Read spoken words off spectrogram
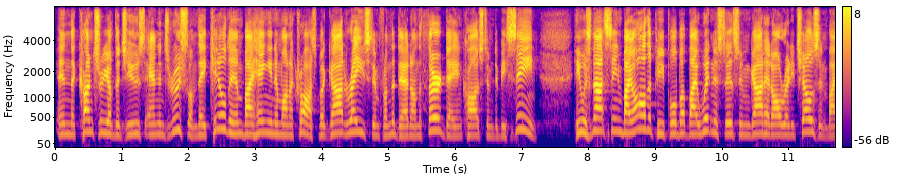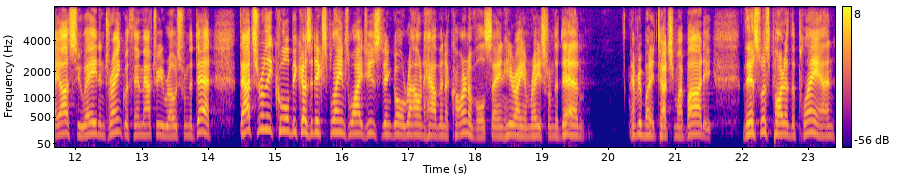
in the country of the Jews and in Jerusalem. They killed him by hanging him on a cross, but God raised him from the dead on the third day and caused him to be seen. He was not seen by all the people, but by witnesses whom God had already chosen, by us who ate and drank with him after he rose from the dead. That's really cool because it explains why Jesus didn't go around having a carnival saying, Here I am raised from the dead. Everybody touched my body. This was part of the plan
